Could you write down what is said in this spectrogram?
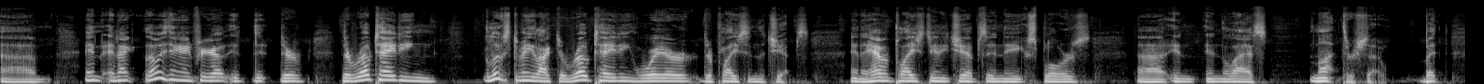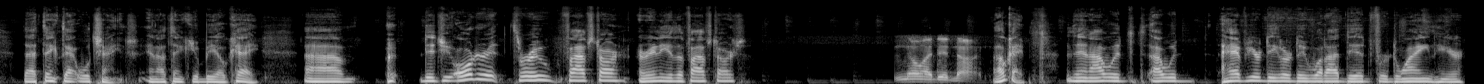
Um, and and I, the only thing I can figure out is they're they're rotating. It looks to me like they're rotating where they're placing the chips, and they haven't placed any chips in the Explorers uh, in in the last month or so. But I think that will change, and I think you'll be okay. Um, did you order it through Five Star or any of the five stars? No, I did not. Okay, then I would I would have your dealer do what I did for Dwayne here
